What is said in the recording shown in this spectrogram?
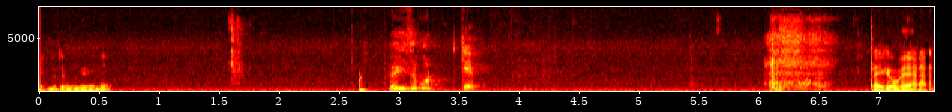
สมาดูเลยเนี่ย เฮ้ยสมุดเก็บ แต่ก็ไม่อ่าน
